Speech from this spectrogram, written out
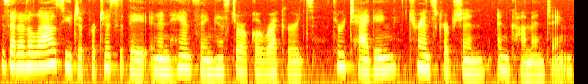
is that it allows you to participate in enhancing historical records through tagging, transcription, and commenting.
